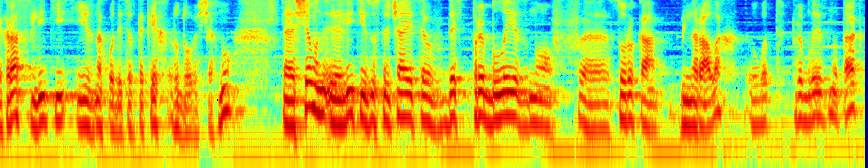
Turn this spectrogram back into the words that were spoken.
Якраз літій і знаходиться в таких родовищах. Ну, е, ще вони, е, літій зустрічається в десь приблизно в е, 40 мінералах, от приблизно так.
